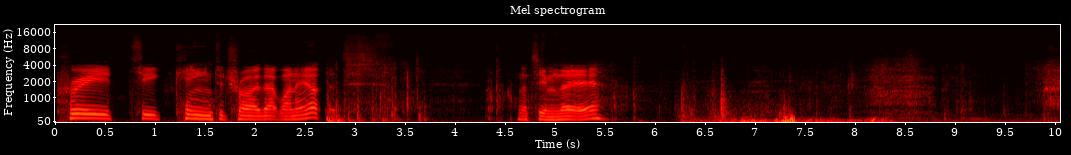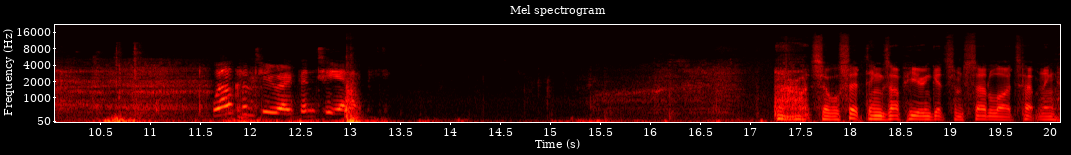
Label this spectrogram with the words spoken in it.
Pretty keen to try that one out. It's, that's him there. Welcome to OpenTX. Alright, so we'll set things up here and get some satellites happening.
